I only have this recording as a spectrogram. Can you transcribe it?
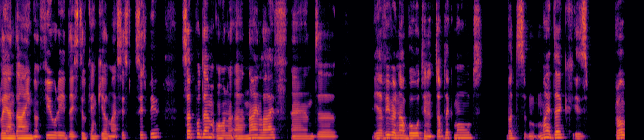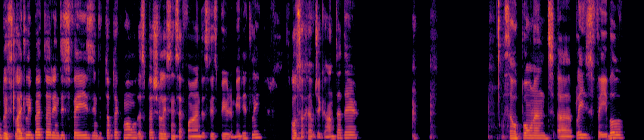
play Undying on Fury, they still can kill my Swiftspear. So I put them on 9 life and yeah, we were now both in a top deck mode, but my deck is probably slightly better in this phase in the top deck mode, especially since I find the Swiftspear immediately. Also have Giganta there. so opponent uh, plays Fable,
